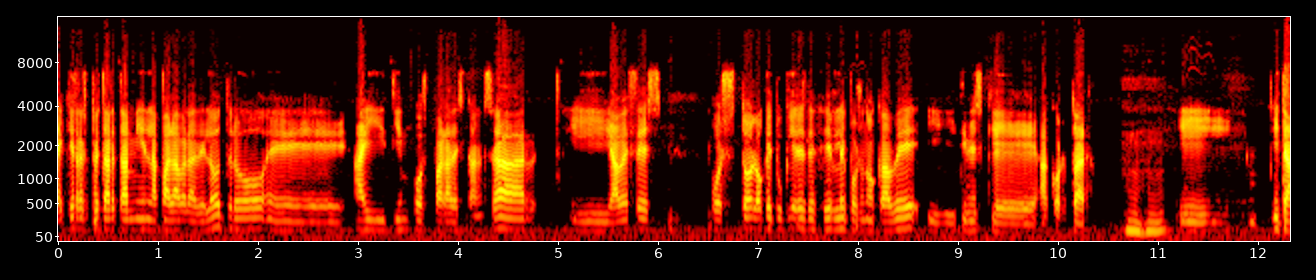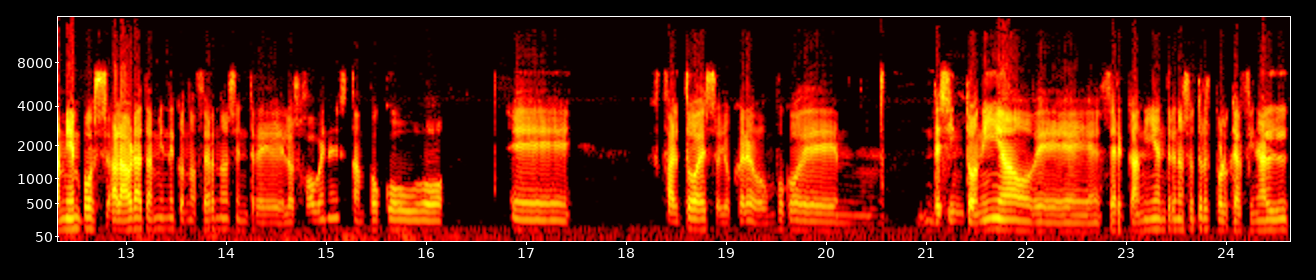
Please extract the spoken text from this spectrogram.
hay que respetar también la palabra del otro, eh, hay tiempos para descansar y a veces pues todo lo que tú quieres decirle pues no cabe y tienes que acortar. y, también pues a la hora también de conocernos entre los jóvenes tampoco hubo... Eh, faltó eso, yo creo, un poco de, sintonía o de cercanía entre nosotros porque al final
